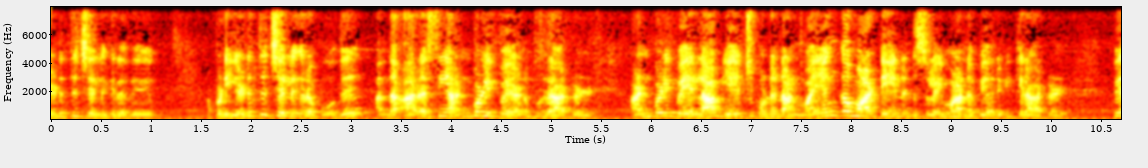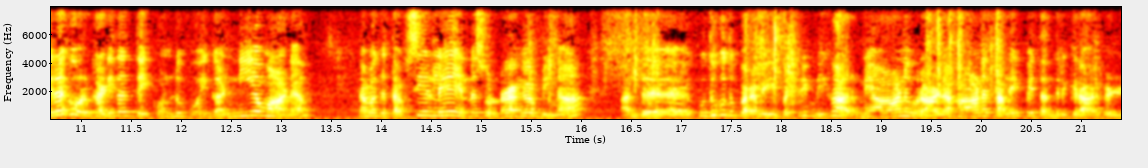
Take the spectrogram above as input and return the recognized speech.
எடுத்து செல்லுகிறது. அப்படி எடுத்து செல்லுகிற போது அந்த அரசி அன்பளிப்பை அனுப்புகிறார்கள். அன்பளிப்பை எல்லாம் ஏற்றுக்கொண்டு நான் மயங்க மாட்டேன் என்று சுலைமான் நபி அறிவிக்கிறார்கள். பிறகு ஒரு கடிதத்தை கொண்டு போய் கண்ணியமான நமக்கு தப்சீர்லயே என்ன சொல்றாங்க அப்படின்னா அந்த குதுகுது பறவையை பற்றி மிக அருமையான ஒரு அழகான தலைப்பை தந்திருக்கிறார்கள்.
